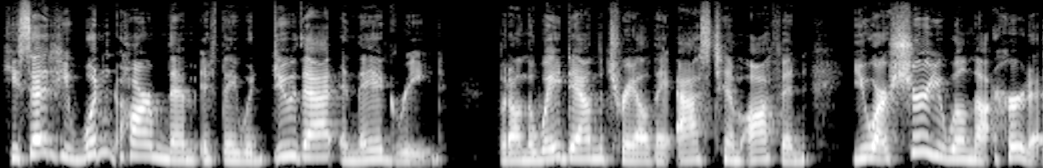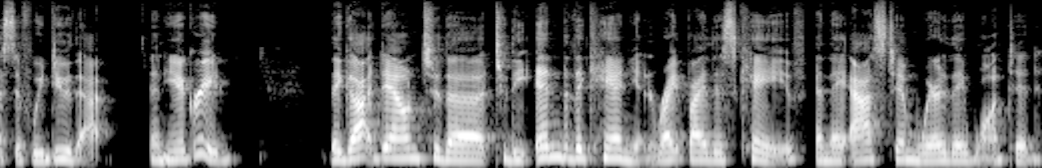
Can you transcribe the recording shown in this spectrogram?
He said he wouldn't harm them if they would do that, and they agreed. But on the way down the trail, they asked him often, You are sure you will not hurt us if we do that? And he agreed. They got down to the to the end of the canyon right by this cave and they asked him where they wanted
